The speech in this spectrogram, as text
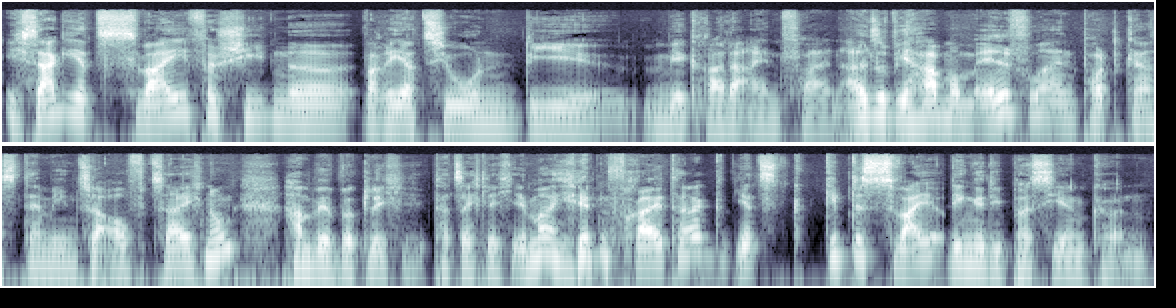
Ich sage jetzt zwei verschiedene Variationen, die mir gerade einfallen. Also wir haben um 11 Uhr einen Podcast-Termin zur Aufzeichnung. Haben wir wirklich tatsächlich immer, jeden Freitag. Jetzt gibt es zwei Dinge, die passieren können.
